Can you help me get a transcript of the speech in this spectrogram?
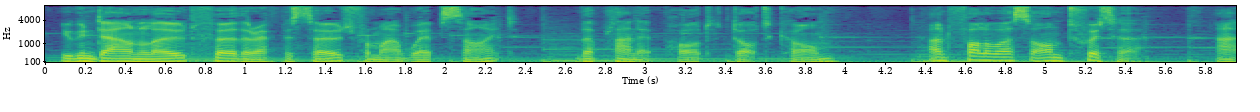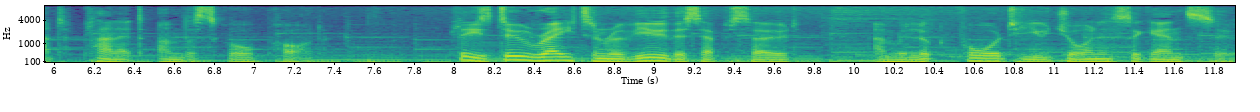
You can download further episodes from our website, theplanetpod.com, and follow us on Twitter at planet underscore pod. Please do rate and review this episode, and we look forward to you joining us again soon.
